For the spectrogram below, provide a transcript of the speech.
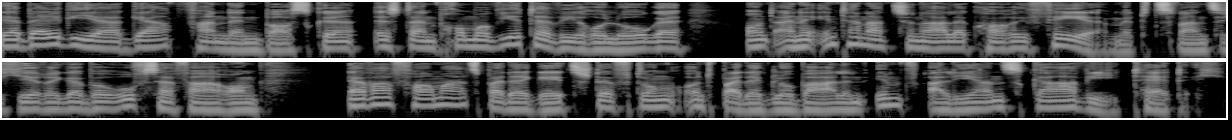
der Belgier Gert van den Boske ist ein promovierter Virologe und eine internationale Koryphäe mit 20-jähriger Berufserfahrung, er war vormals bei der Gates-Stiftung und bei der globalen Impfallianz Gavi tätig.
